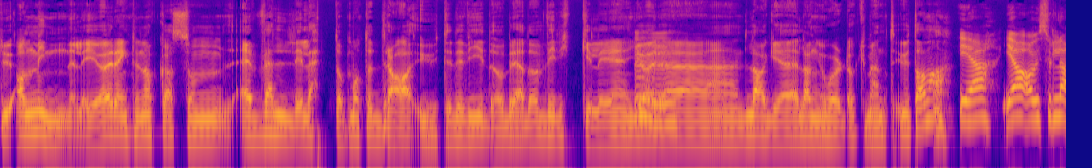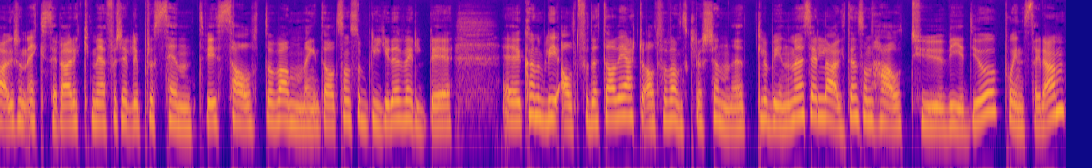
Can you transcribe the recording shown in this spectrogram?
du, alminneliggjør egentlig noe som er veldig lett å på en måte dra ut i det vide og brede, og virkelig gjøre mm. Lage lange Word-dokument ut av. da. Ja, ja, og hvis du lager sånn Excel-ark med forskjellig prosentvis salt og vannmengde og alt sånt, så blir det veldig eh, Kan det bli altfor detaljert og altfor vanskelig å skjønne til å begynne med. Så jeg laget en sånn how to-video på Instagram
